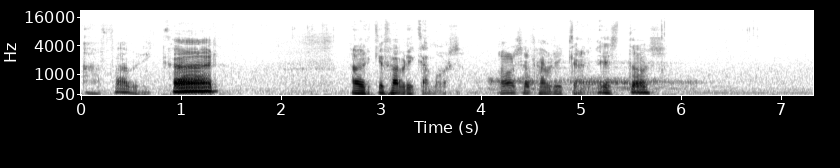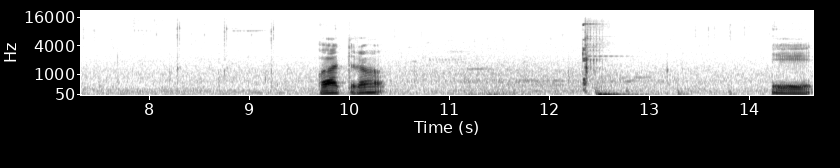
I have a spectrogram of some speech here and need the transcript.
A fabricar. A ver, ¿qué fabricamos? Vamos a fabricar estos. Cuatro. Y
